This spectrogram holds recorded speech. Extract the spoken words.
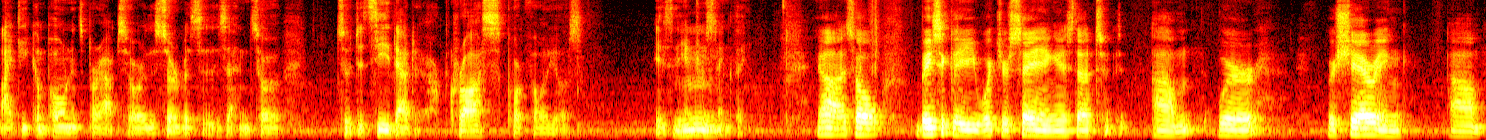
IT components, perhaps, or the services, and so so to see that across portfolios is the interesting thing. Yeah. So basically, what you're saying is that um, we're we're sharing um,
